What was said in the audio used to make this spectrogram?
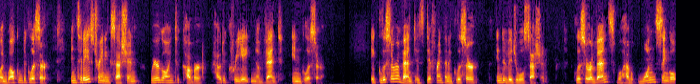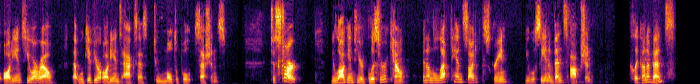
and welcome to Glisser. In today's training session, we're going to cover how to create an event in Glisser. A Glisser event is different than a Glisser individual session. Glisser events will have one single audience URL that will give your audience access to multiple sessions. To start, you log into your Glisser account and on the left-hand side of the screen, you will see an events option. Click on events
